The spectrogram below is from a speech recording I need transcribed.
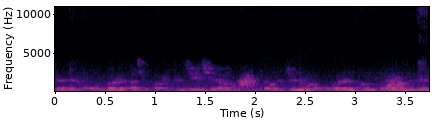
যাদের ভগবানের কাছে পাঠাতে চেয়েছিলাম তাদের জন্য ভগবানের নাম করে আমাদের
